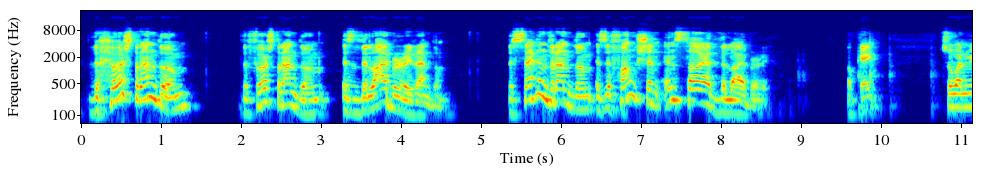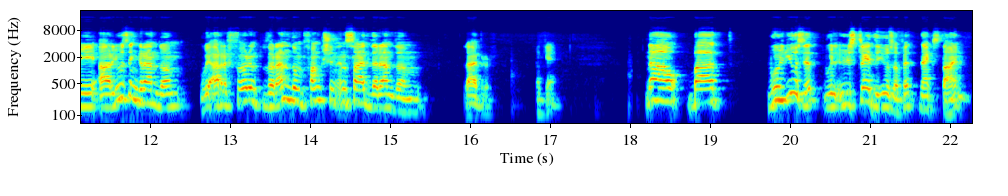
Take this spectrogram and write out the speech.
the first random, the first random is the library random. The second random is a function inside the library. Okay, so when we are using random, we are referring to the random function inside the random library. Okay. Now, but we'll use it, we'll illustrate the use of it next time.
